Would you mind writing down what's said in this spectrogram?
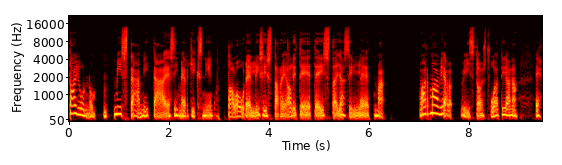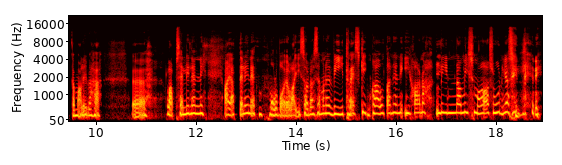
tajunnut mistään mitään esimerkiksi niin kuin taloudellisista realiteeteista ja sille, että mä varmaan vielä 15-vuotiaana, ehkä mä olin vähän ö, lapsellinen, niin ajattelin, että mulla voi olla isona semmoinen viitreskin kaltainen ihana linna, missä mä asun ja silleen, niin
